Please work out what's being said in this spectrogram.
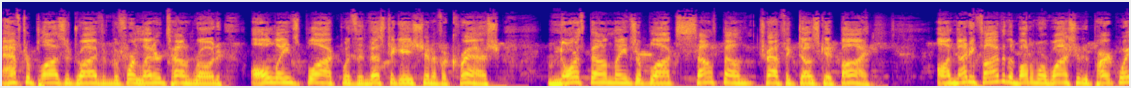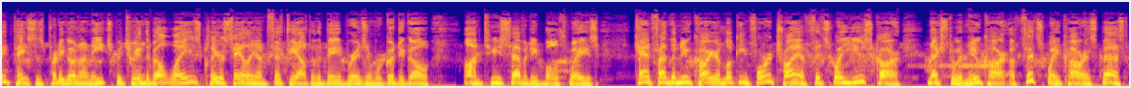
after Plaza Drive and before Leonardtown Road, all lanes blocked with investigation of a crash. Northbound lanes are blocked. Southbound traffic does get by. On 95 and the Baltimore Washington Parkway, pace is pretty good on each between the beltways. Clear sailing on 50 out to the Bay Bridge, and we're good to go on 270 both ways. Can't find the new car you're looking for? Try a Fitzway used car. Next to a new car, a Fitzway car is best.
